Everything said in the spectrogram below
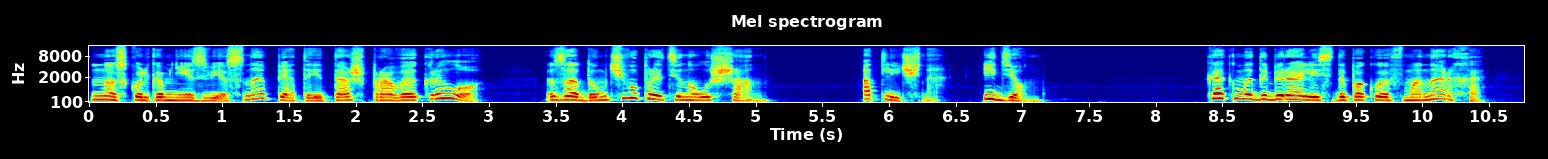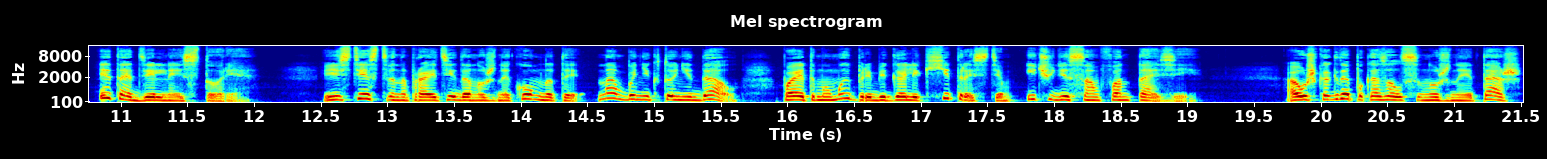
«Насколько мне известно, пятый этаж, правое крыло», — задумчиво протянул Шан. «Отлично, идем». Как мы добирались до покоев монарха, это отдельная история. Естественно, пройти до нужной комнаты нам бы никто не дал, поэтому мы прибегали к хитростям и чудесам фантазии. А уж когда показался нужный этаж,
